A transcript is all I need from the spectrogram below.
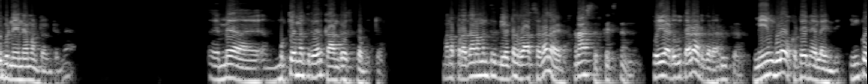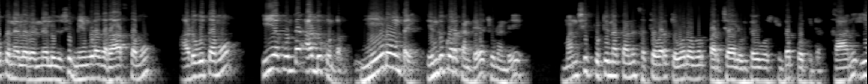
ఇప్పుడు నేనేమంటా ముఖ్యమంత్రి గారు కాంగ్రెస్ ప్రభుత్వం. మన ప్రధానమంత్రికి లెటర్ రాస్తాడా రాయడా? రాస్తారు ఖచ్చితంగా. పోయి అడుగుతాడా అడగడా? మేము కూడా ఒకటే నెల అయింది. ఇంకొక నెల రెండు నెలలు చూసి మేము కూడా రాస్తాము అడుగుతాము ఇయ్యకుంటే అడ్డుకుంటాం. మూడు ఉంటాయి. ఎందుకొరకంటే చూడండి మనిషి పుట్టిన కానీ సత్య వరకు ఎవరో ఒకరు పరిచయాలు ఉంటాయి వస్తుంటాయి పోతుంటాయి. కానీ ఈ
